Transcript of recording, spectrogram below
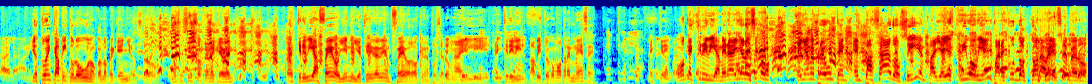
A la Yo estuve en capítulo 1 cuando pequeño, so, no sé si eso tiene que ver. Yo escribía feo, Jimmy, yo escribía bien feo, lo que me pusieron ahí a escribir. Papi, estuve como tres meses. Escribía. Escri- ¿Cómo que escribía? Mira, ella lo dice como. Ella me pregunta en, en pasado, sí, en pa- ya yo escribo bien, parezco un doctor a veces, pero.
